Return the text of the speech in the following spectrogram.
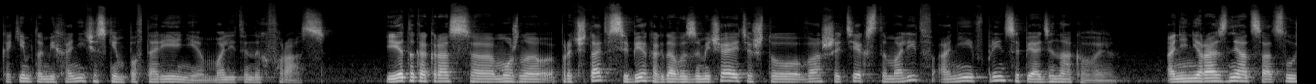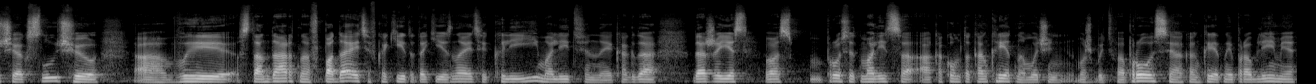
к каким-то механическим повторениям молитвенных фраз – и это как раз э, можно прочитать в себе, когда вы замечаете, что ваши тексты молитв, они в принципе одинаковые – они не разнятся от случая к случаю. А, вы стандартно впадаете в какие-то такие, знаете, колеи молитвенные, когда даже если вас просят молиться о каком-то конкретном, очень, может быть, вопросе, о конкретной проблеме,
